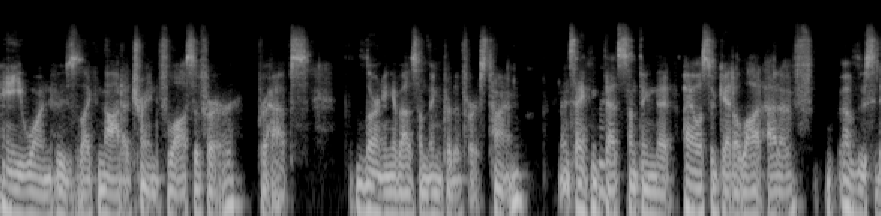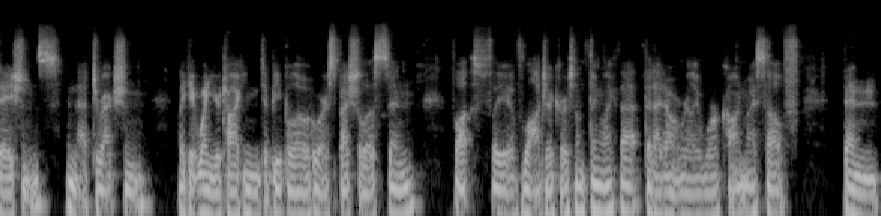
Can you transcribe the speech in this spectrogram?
anyone who's like not a trained philosopher, perhaps learning about something for the first time. And so I think that's something that I also get a lot out of elucidations in that direction. Like when you're talking to people who are specialists in philosophy of logic or something like that, that I don't really work on myself, then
